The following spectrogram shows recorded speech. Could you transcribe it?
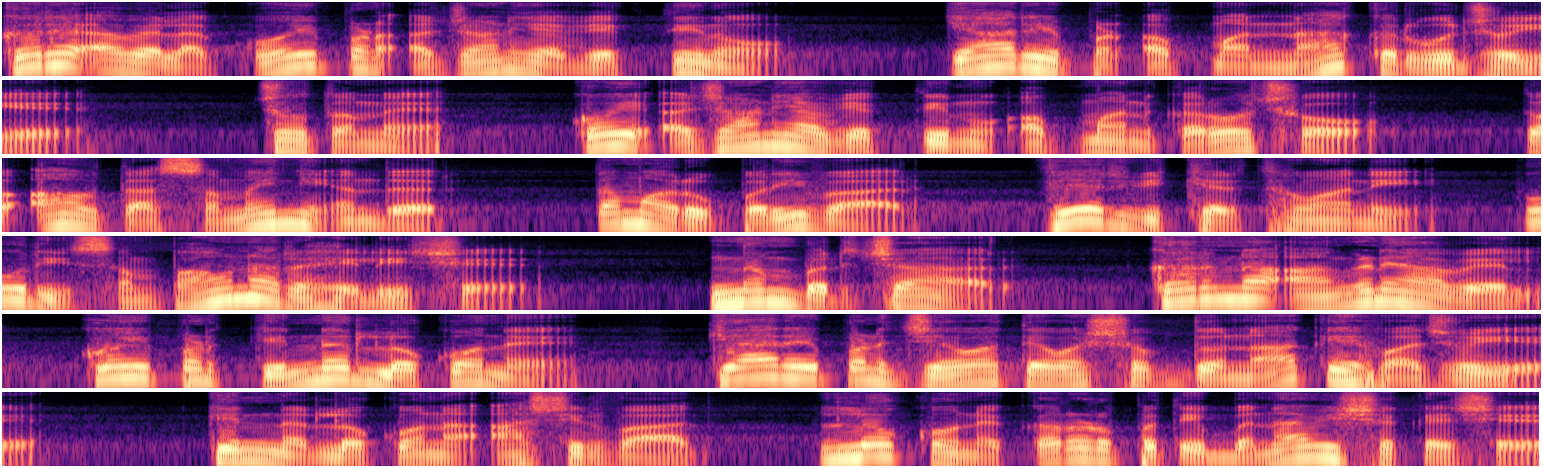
ઘરે આવેલા કોઈ પણ અજાણ્યા વ્યક્તિનો ક્યારે પણ અપમાન ના કરવું જોઈએ. જો તમે કોઈ અજાણ્યા વ્યક્તિનું અપમાન કરો છો, તો આવતા સમયની અંદર તમારું પરિવાર વેરવિખેર થવાની પૂરી સંભાવના રહેલી છે. નંબર ચાર. ઘરના આંગણે આવેલ કોઈ પણ કિન્નર લોકોને ક્યારે પણ જેવા તેવા શબ્દો ના કહેવા જોઈએ. કિન્નર લોકોના આશીર્વાદ લોકોને કરોડપતિ બનાવી શકે છે.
